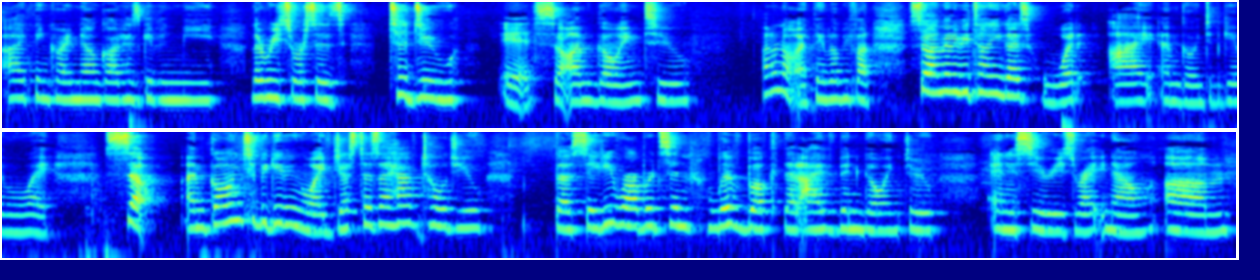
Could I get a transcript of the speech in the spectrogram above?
I think right now God has given me the resources to do it. So, I'm going to I don't know. I think it'll be fun. So I'm going to be telling you guys what I am going to be giving away. So I'm going to be giving away, just as I have told you, the Sadie Robertson Live book that I've been going through in a series right now. Um,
